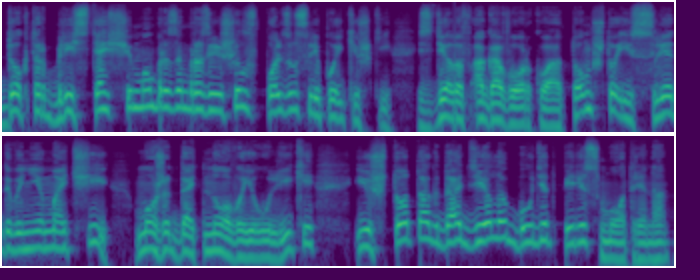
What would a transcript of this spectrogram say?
доктор блестящим образом разрешил в пользу слепой кишки, сделав оговорку о том, что исследование мочи может дать новые улики и что тогда дело будет пересмотрено.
